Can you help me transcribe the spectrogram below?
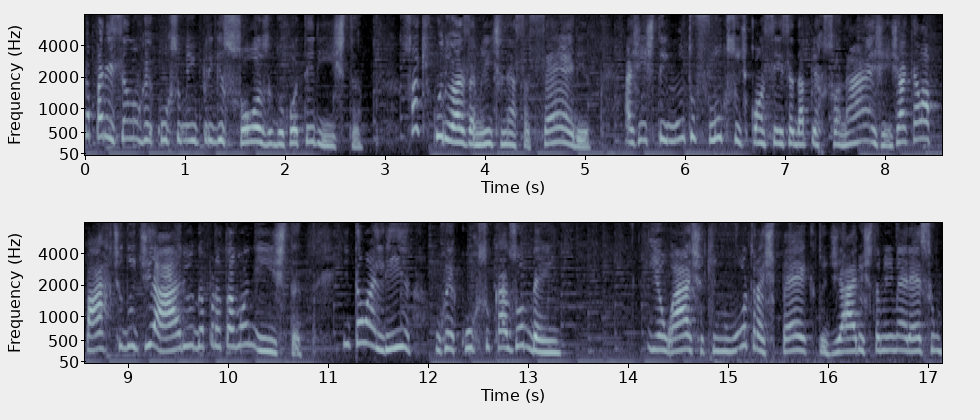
Fica parecendo um recurso meio preguiçoso do roteirista. Só que curiosamente nessa série, a gente tem muito fluxo de consciência da personagem, já que ela parte do diário da protagonista. Então ali o recurso casou bem. E eu acho que num outro aspecto, Diários também merece um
